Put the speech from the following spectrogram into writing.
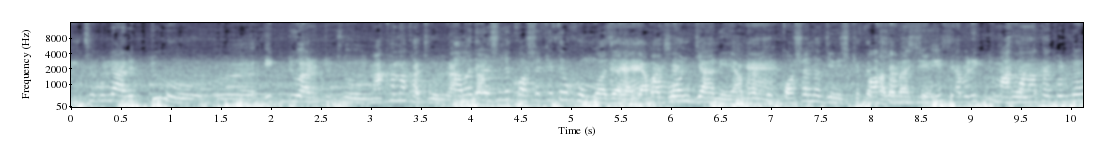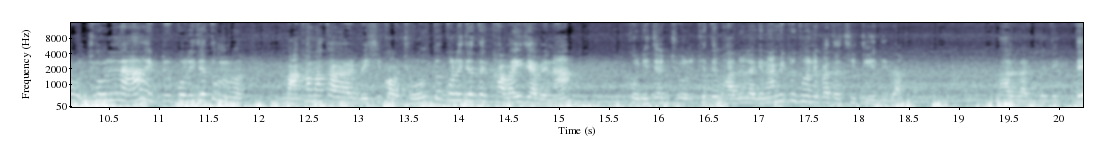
ইচ্ছে করলে আরেকটু একটু আর একটু ঝোল মাখা মাখা ঝোল আমাদের আসলে কষা খেতেও খুব মজা লাগে। হ্যাঁ, আমার কষা- বোন জানে আমরা হ্যাঁ। খুব কষানো জিনিস খেতে ভালোবাসি। জিনিস আবার একটু মাখা। মাখা করলেও ঝোল না একটু কলিজা তো মাখা মাখা আর বেশি ঝোল তো কলিজাতে খাওয়াই যাবে না। কলিজার ঝোল খেতে ভালো লাগে না। আমি একটু ধনে পাতা ছিটিয়ে দিলাম। ভালো লাগবে দেখতে।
